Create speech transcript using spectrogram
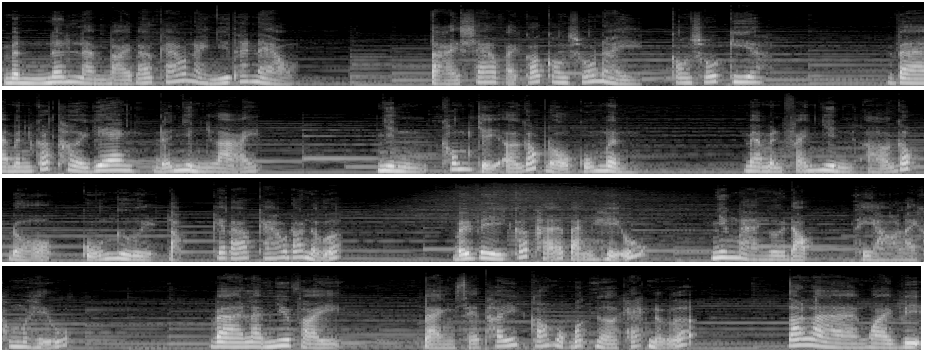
mình nên làm bài báo cáo này như thế nào? Tại sao phải có con số này, con số kia. Và mình có thời gian để nhìn lại. Nhìn không chỉ ở góc độ của mình, mà mình phải nhìn ở góc độ của người đọc cái báo cáo đó nữa. Bởi vì có thể bạn hiểu, nhưng mà người đọc thì họ lại không hiểu. Và làm như vậy, bạn sẽ thấy có một bất ngờ khác nữa. Đó là ngoài việc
